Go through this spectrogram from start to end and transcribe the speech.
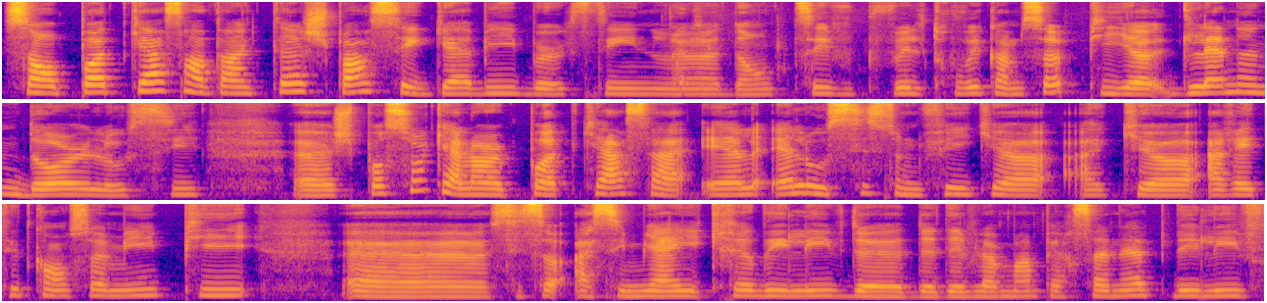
Son podcast en tant que tel, je pense, c'est Gabby Bergstein, là. Donc, tu sais, vous pouvez le trouver comme ça. Puis, il y a Glennon Doyle aussi. Euh, je suis pas sûre qu'elle a un podcast à elle. Elle aussi, c'est une fille qui a, qui a arrêté de consommer, puis euh, c'est ça, elle s'est mise à écrire des livres de, de développement personnel, puis des livres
